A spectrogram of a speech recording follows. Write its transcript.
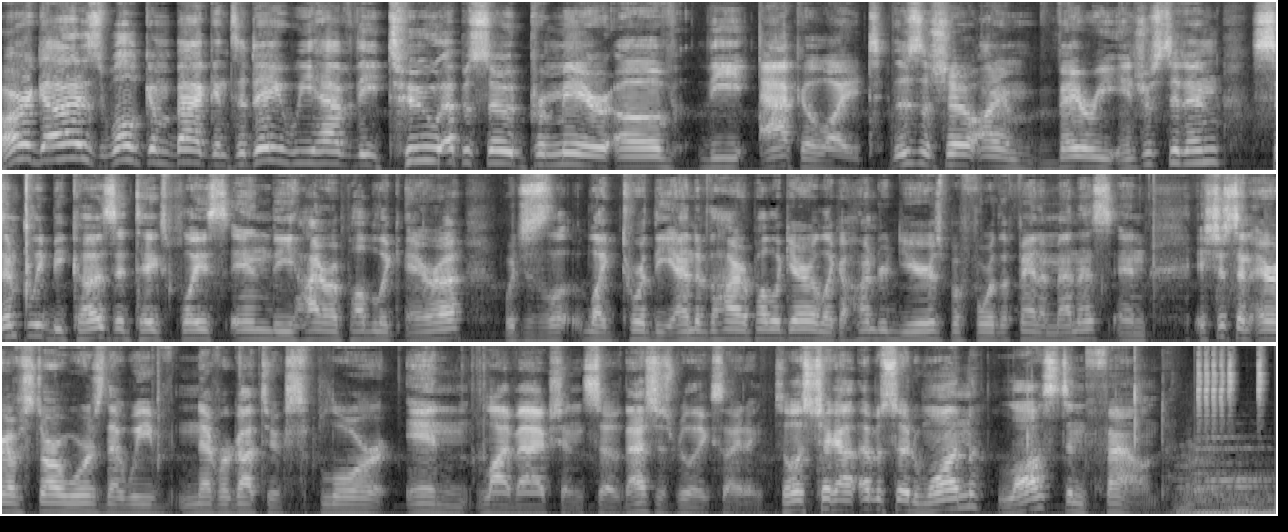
Alright guys, welcome back, and today we have the two episode premiere of The Acolyte. This is a show I am very interested in, simply because it takes place in the High Republic era, which is like toward the end of the High Republic era, like a hundred years before the Phantom Menace, and it's just an era of Star Wars that we've never got to explore in live action, so that's just really exciting. So let's check out episode 1, Lost and Found.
